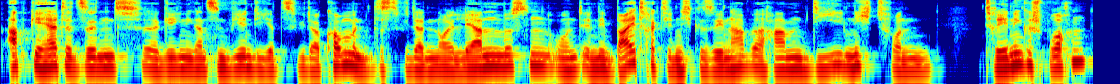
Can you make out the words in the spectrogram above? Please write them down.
abgehärtet sind äh, gegen die ganzen Viren, die jetzt wieder kommen und das wieder neu lernen müssen. Und in dem Beitrag, den ich gesehen habe, haben die nicht von Training gesprochen.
